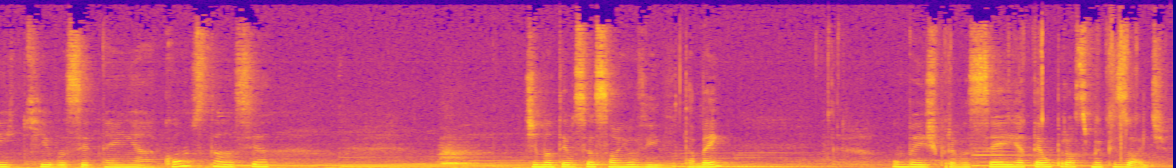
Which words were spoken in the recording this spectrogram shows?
e que você tenha constância de manter o seu sonho vivo, tá bem? Um beijo para você e até o próximo episódio.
